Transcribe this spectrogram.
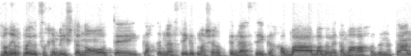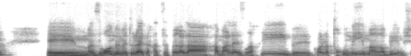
דברים היו צריכים להשתנות, אה, הצלחתם להשיג את מה שרציתם להשיג, ככה מה, מה באמת המערך הזה נתן. אה, אז רון באמת אולי ככה תספר על החמ"ל האזרחי בכל התחומים הרבים ש,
